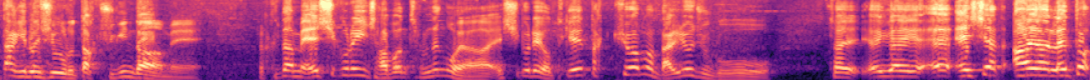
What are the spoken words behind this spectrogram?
딱 이런 식으로 딱 죽인 다음에. 그 다음에 애쉬 그레이 잡아, 잡는 거야. 애쉬 그레이 어떻게 딱 큐 한번 날려주고. 자 이거 애쉬한테 아 야 랜턴.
